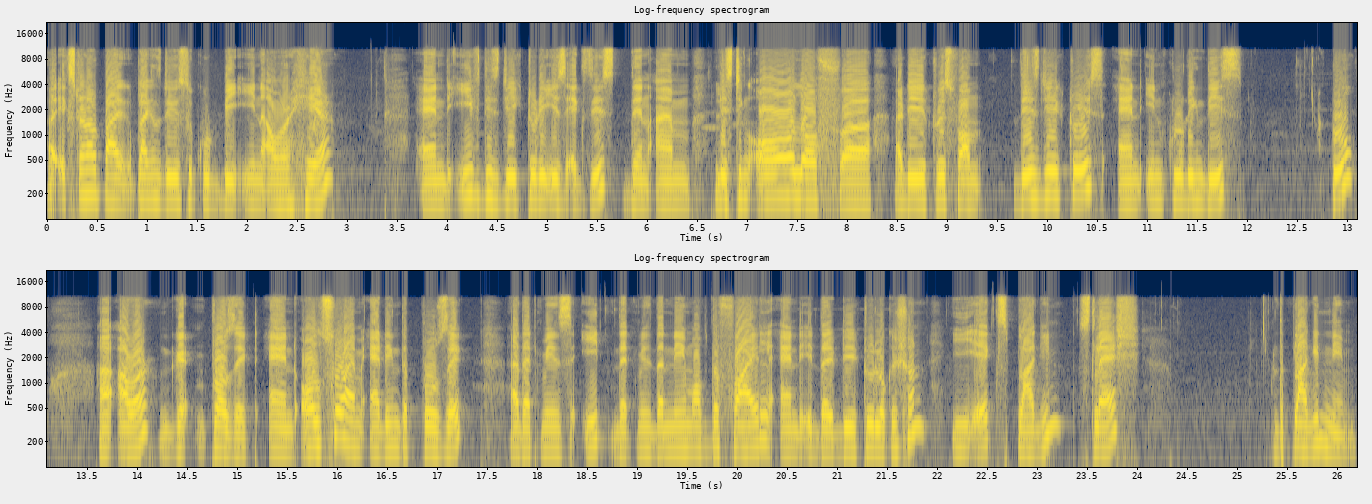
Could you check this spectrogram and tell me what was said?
uh, external plugins directory could be in our here and if this directory is exist then i am listing all of uh, directories from these directories and including this to uh, our project. And also i'm adding the project uh, that means it that means the name of the file and it, the directory location ex plugin slash the plugin name.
